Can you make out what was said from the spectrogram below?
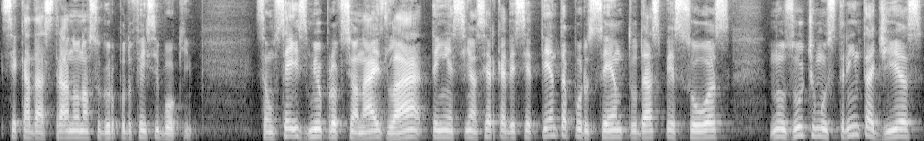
se cadastrar no nosso grupo do Facebook. São 6 mil profissionais lá, tem assim, ó, cerca de 70% das pessoas nos últimos 30 dias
